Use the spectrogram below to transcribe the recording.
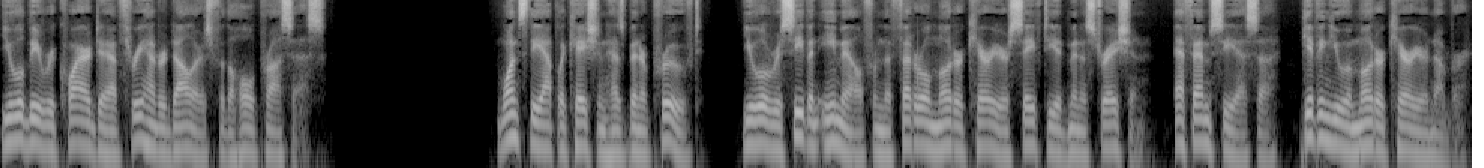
You will be required to have $300 for the whole process. Once the application has been approved, you will receive an email from the Federal Motor Carrier Safety Administration, FMCSA, giving you a motor carrier number.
